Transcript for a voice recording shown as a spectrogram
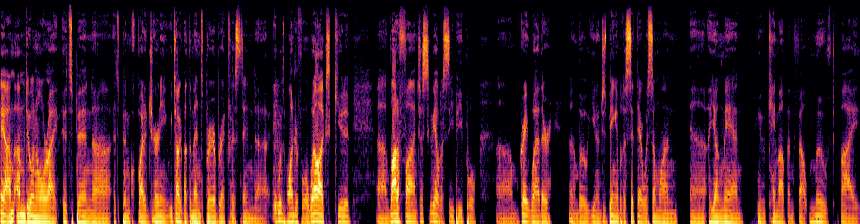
Yeah, I'm I'm doing all right. It's been uh, it's been quite a journey. We talked about the men's prayer breakfast, and uh, it was wonderful, well executed, uh, a lot of fun, just to be able to see people. Um, great weather, um, but you know, just being able to sit there with someone, uh, a young man who came up and felt moved by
